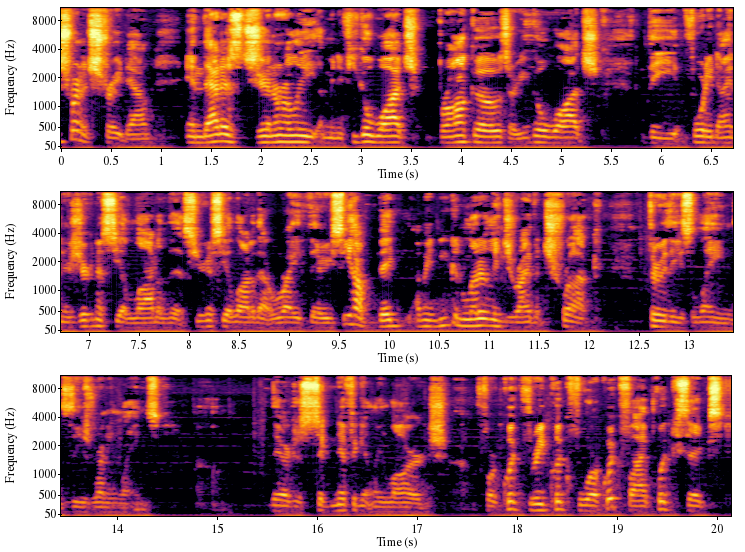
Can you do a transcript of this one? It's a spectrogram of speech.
just run it straight down. And that is generally, I mean, if you go watch Broncos or you go watch the 49ers, you're going to see a lot of this. You're going to see a lot of that right there. You see how big, I mean, you can literally drive a truck through these lanes, these running lanes. Um, they are just significantly large. For quick three, quick four, quick five, quick six,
